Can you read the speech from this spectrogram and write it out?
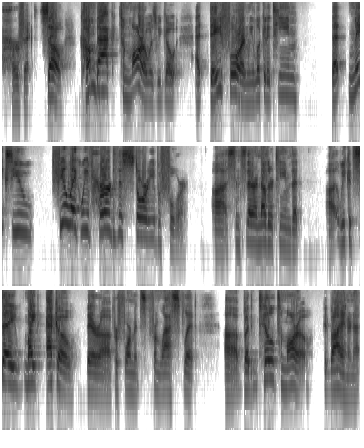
Perfect. So come back tomorrow as we go at day four and we look at a team that makes you feel like we've heard this story before, uh, since they're another team that uh, we could say might echo their uh, performance from last split. Uh, but until tomorrow, goodbye, Internet.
